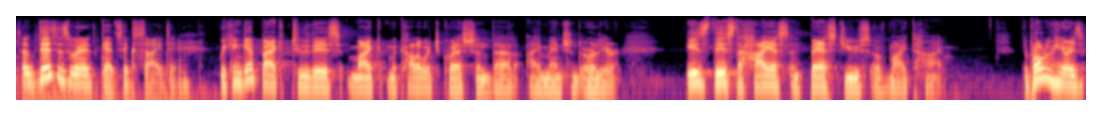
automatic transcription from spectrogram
So, this is where it gets exciting we can get back to this Mike Michalowicz question that I mentioned earlier. Is this the highest and best use of my time? The problem here is,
